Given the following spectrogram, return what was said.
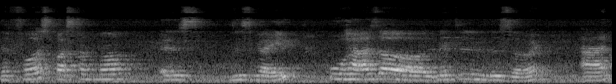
the first customer is this guy who has a little lizard and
